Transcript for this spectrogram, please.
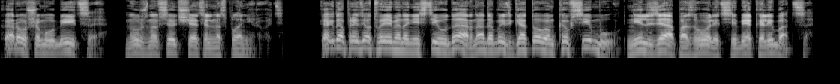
Хорошему убийце нужно все тщательно спланировать. Когда придет время нанести удар, надо быть готовым ко всему, нельзя позволить себе колебаться.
